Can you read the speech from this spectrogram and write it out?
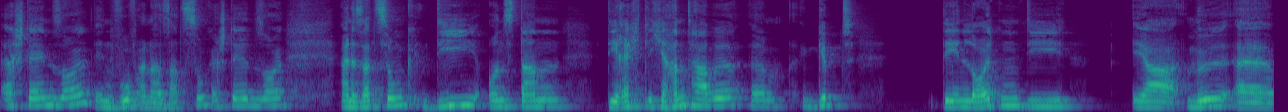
erstellen soll, den Entwurf einer Satzung erstellen soll. Eine Satzung, die uns dann die rechtliche Handhabe ähm, gibt, den Leuten, die ja Müll, äh,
